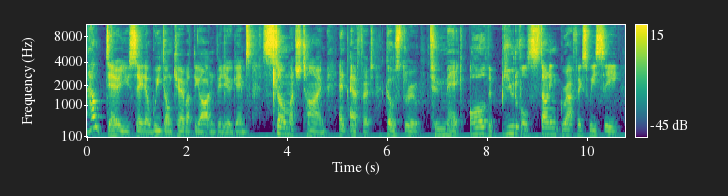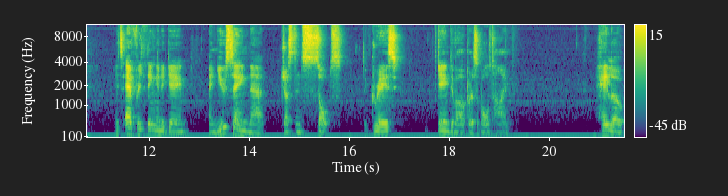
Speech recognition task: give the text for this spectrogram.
How dare you say that we don't care about the art in video games? So much time and effort goes through to make all the beautiful, stunning graphics we see. It's everything in the game, and you saying that just insults the greatest game developers of all time. Halo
